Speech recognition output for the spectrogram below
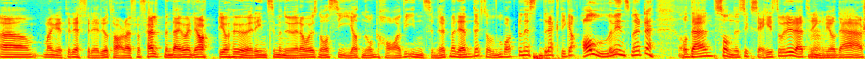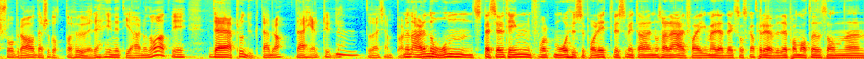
uh, Margrethe refererer jo tallene fra felt, men det er jo veldig artig å høre inseminørene våre nå si at nå har vi inseminert med Reddux, og de ble nesten direkte. Ikke alle vi inseminerte. Og det er sånne suksesshistorier det trenger vi, og det er så bra og det er så godt å høre inn i tida her nå at vi, det produktet er bra. Det er helt tydelig. Så det er kjempeartig. Men er det noen spesielle ting folk må huske på litt, hvis de ikke har noe særlig erfaring med Redex og skal prøve det på en måte sånn eh,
